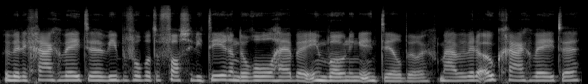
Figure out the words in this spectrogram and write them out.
We willen graag weten wie bijvoorbeeld een faciliterende rol hebben in woningen in Tilburg. Maar we willen ook graag weten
